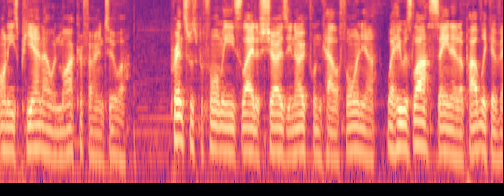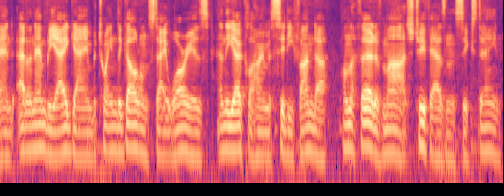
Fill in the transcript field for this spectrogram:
on his piano and microphone tour. Prince was performing his latest shows in Oakland, California, where he was last seen at a public event at an NBA game between the Golden State Warriors and the Oklahoma City Thunder on the 3rd of March 2016.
